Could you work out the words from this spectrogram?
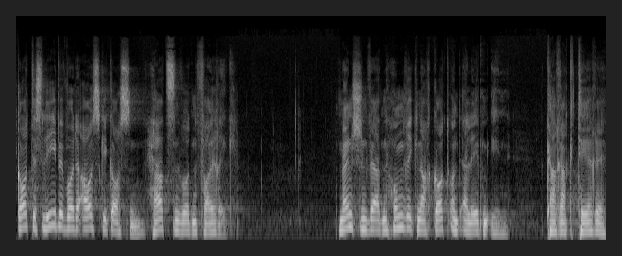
Gottes Liebe wurde ausgegossen, Herzen wurden feurig. Menschen werden hungrig nach Gott und erleben ihn. Charaktere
